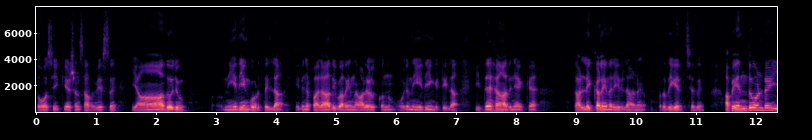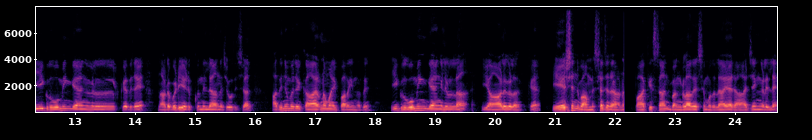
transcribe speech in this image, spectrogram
പ്രോസിക്യൂഷൻ സർവീസ് യാതൊരു നീതിയും കൊടുത്തില്ല. ഇതിന് പരാതി പറയുന്ന ആളുകൾക്കൊന്നും ഒരു നീതിയും കിട്ടിയില്ല. ഇദ്ദേഹം അതിനെയൊക്കെ തള്ളിക്കളയുന്ന രീതിയിലാണ് പ്രതികരിച്ചത്. അപ്പോൾ എന്തുകൊണ്ട് ഈ ഗ്രൂമിംഗ് ഗ്യാങ്ങുകൾക്കെതിരെ നടപടി എടുക്കുന്നില്ല എന്ന് ചോദിച്ചാൽ അതിനും ഒരു കാരണമായി പറയുന്നത് ഈ ഗ്രൂമിംഗ് ഗ്യാങ്ങിലുള്ള ഈ ആളുകളൊക്കെ ഏഷ്യൻ വംശജരാണ്. പാകിസ്ഥാൻ ബംഗ്ലാദേശ് മുതലായ രാജ്യങ്ങളിലെ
